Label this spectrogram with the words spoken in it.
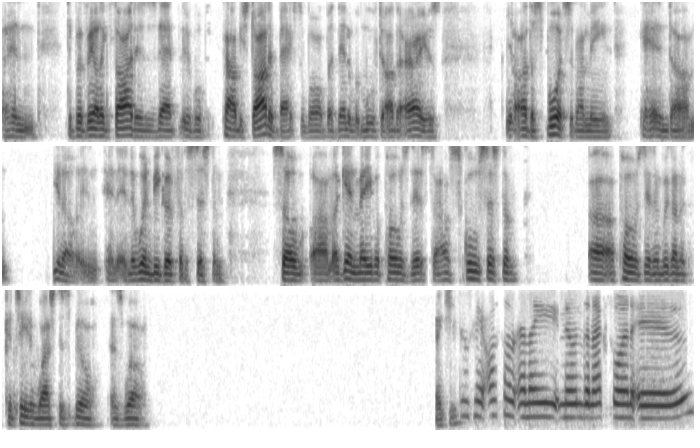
And the prevailing thought is that it will probably start at basketball, but then it would move to other areas, you know, other sports, if I mean, and, um, you know, and, and, and it wouldn't be good for the system. So um, again, MABE opposed this, our school system uh, opposed it, and we're going to continue to watch this bill as well. Thank you. Okay, awesome. And I know the next one is.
